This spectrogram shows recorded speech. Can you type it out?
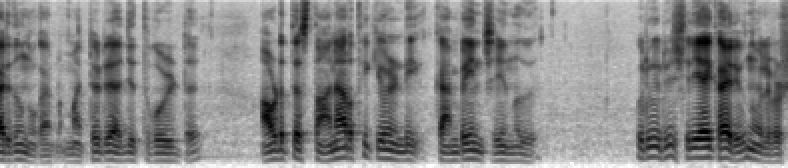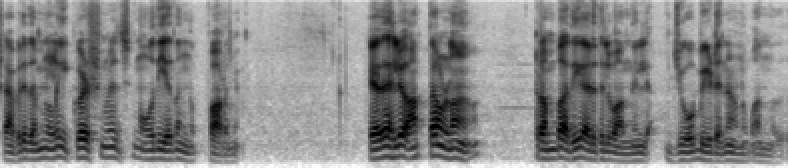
കരുതുന്നു. കാരണം മറ്റൊരു രാജ്യത്ത് പോയിട്ട് അവിടുത്തെ സ്ഥാനാർത്ഥിക്ക് വേണ്ടി ക്യാമ്പയിൻ ചെയ്യുന്നത് ഒരു ഒരു ശരിയായ കാര്യമൊന്നുമില്ല. പക്ഷേ അവർ തമ്മിലുള്ള ഇക്വേഷൻ വെച്ച് മോദി അതങ്ങ് പറഞ്ഞു. ഏതായാലും അത്തവണ ട്രംപ് അധികാരത്തിൽ വന്നില്ല. ജോ ബീഡനാണ് വന്നത്.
